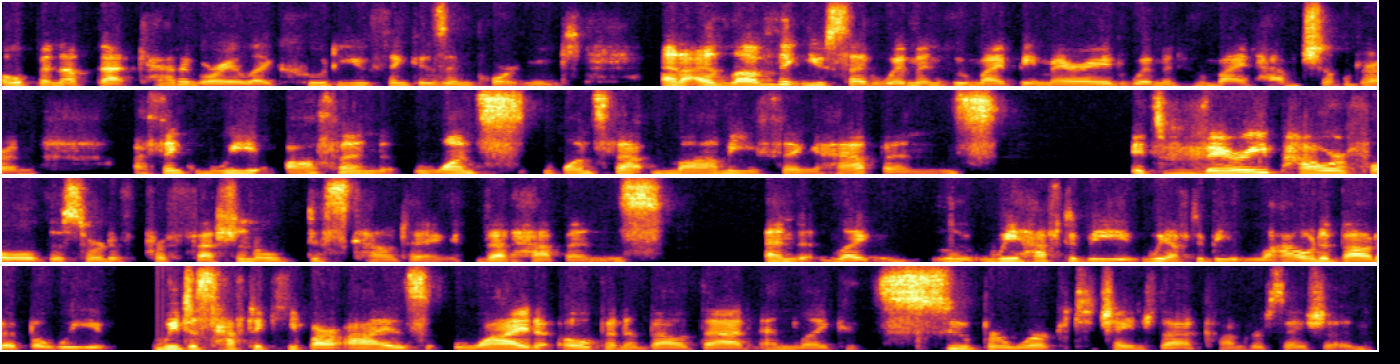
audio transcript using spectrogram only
open up that category like who do you think is important? And I love that you said women who might be married, women who might have children. I think we often once once that mommy thing happens, it's very powerful the sort of professional discounting that happens. and like we have to be we have to be loud about it but we we just have to keep our eyes wide open about that and like super work to change that conversation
